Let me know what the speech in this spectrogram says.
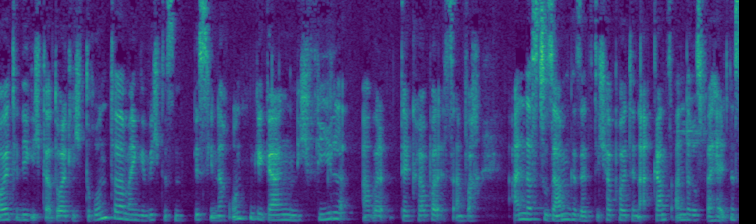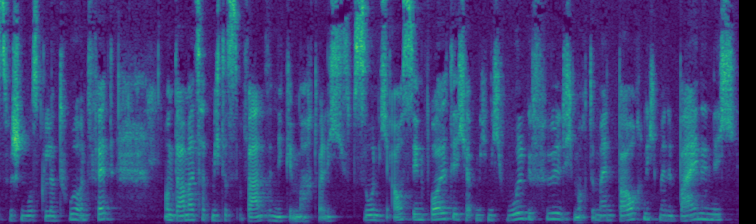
Heute liege ich da deutlich drunter. Mein Gewicht ist ein bisschen nach unten gegangen, nicht viel, aber der Körper ist einfach anders zusammengesetzt. Ich habe heute ein ganz anderes Verhältnis zwischen Muskulatur und Fett. Und damals hat mich das wahnsinnig gemacht, weil ich so nicht aussehen wollte. Ich habe mich nicht wohl gefühlt. Ich mochte meinen Bauch nicht, meine Beine nicht.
